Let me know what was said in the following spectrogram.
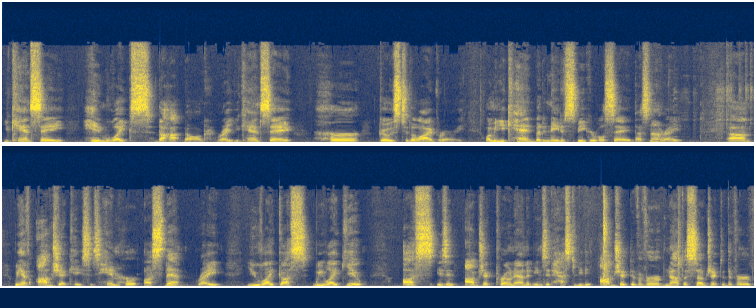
You can't say him likes the hot dog, right? You can't say her goes to the library. Well, I mean, you can, but a native speaker will say, that's not right. Um, we have object cases him, her, us, them, right? You like us, we like you. Us is an object pronoun. It means it has to be the object of a verb, not the subject of the verb.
